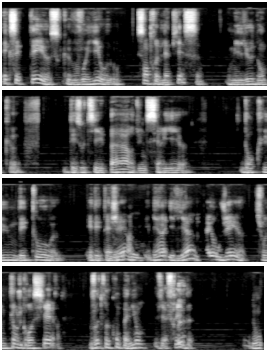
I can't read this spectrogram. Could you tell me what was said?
excepté euh, ce que vous voyez au, centre de la pièce, au milieu donc euh, des outils épars, d'une série euh, d'enclumes, d'étaux euh, et d'étagères. Mhm. Eh bien, il y a allongé euh, sur une planche grossière votre compagnon, Viafrid, donc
